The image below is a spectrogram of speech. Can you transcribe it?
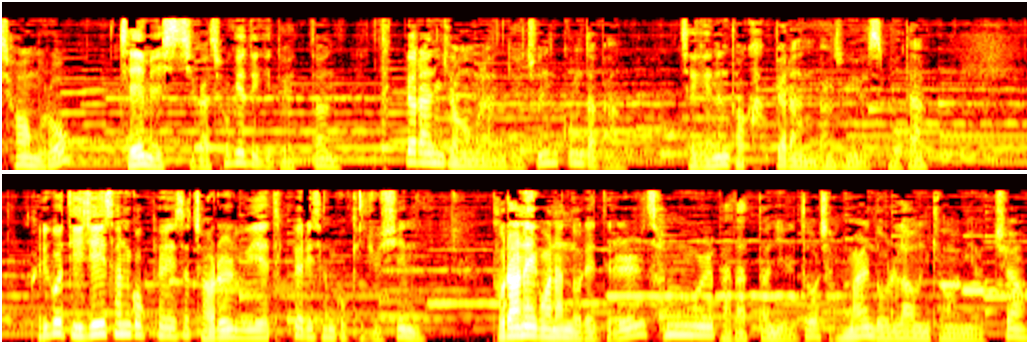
처음으로 제 메시지가 소개되기도 했던 특별한 경험을 안겨준 꿈다방. 제게는 더 각별한 방송이었습니다. 그리고 DJ 선곡표에서 저를 위해 특별히 선곡해주신 불안에 관한 노래들을 선물 받았던 일도 정말 놀라운 경험이었죠.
